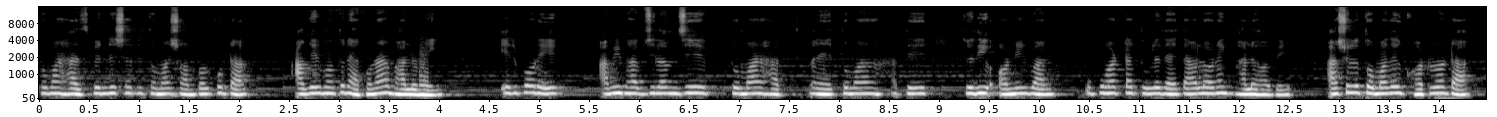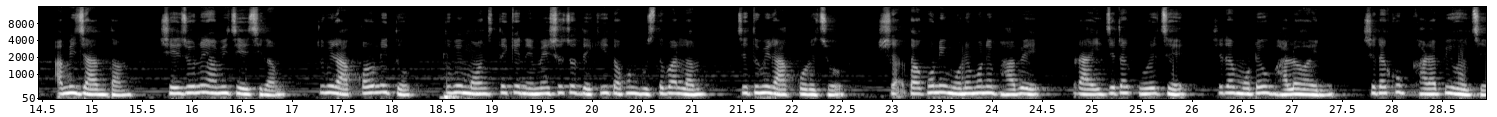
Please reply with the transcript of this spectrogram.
তোমার হাজব্যান্ডের সাথে তোমার সম্পর্কটা আগের মতন এখন আর ভালো নেই। এরপরে আমি ভাবছিলাম যে তোমার হাত মানে তোমার হাতে যদি অনির্বাণ উপহারটা তুলে দেয়, তাহলে অনেক ভালো হবে। আসলে তোমাদের ঘটনাটা আমি জানতাম, সেই জন্যই আমি চেয়েছিলাম। তুমি রাগ করনি তো? তুমি মঞ্চ থেকে নেমে এসেছ দেখেই তখন বুঝতে পারলাম যে তুমি রাগ করেছ। তখনই মনে মনে ভাবে, রাই যেটা করেছে সেটা মোটেও ভালো হয়নি, সেটা খুব খারাপই হয়েছে।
